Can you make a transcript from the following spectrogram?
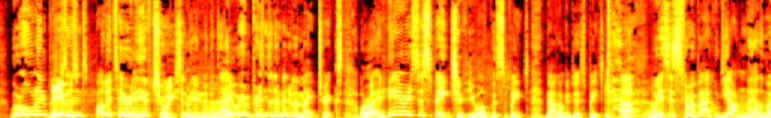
We're all imprisoned Liam's- by the tyranny of choice at the end of the day. We're imprisoned in a bit of a matrix, all right? And here is the speech if you want the speech. No, I'm not going to do a speech. Uh, well, this is from a band called Young. They are the most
